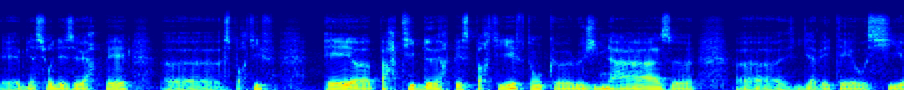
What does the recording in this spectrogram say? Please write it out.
et bien sûr des ERP sportifs et par type de ERP sportif, donc le gymnase, il avait été aussi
